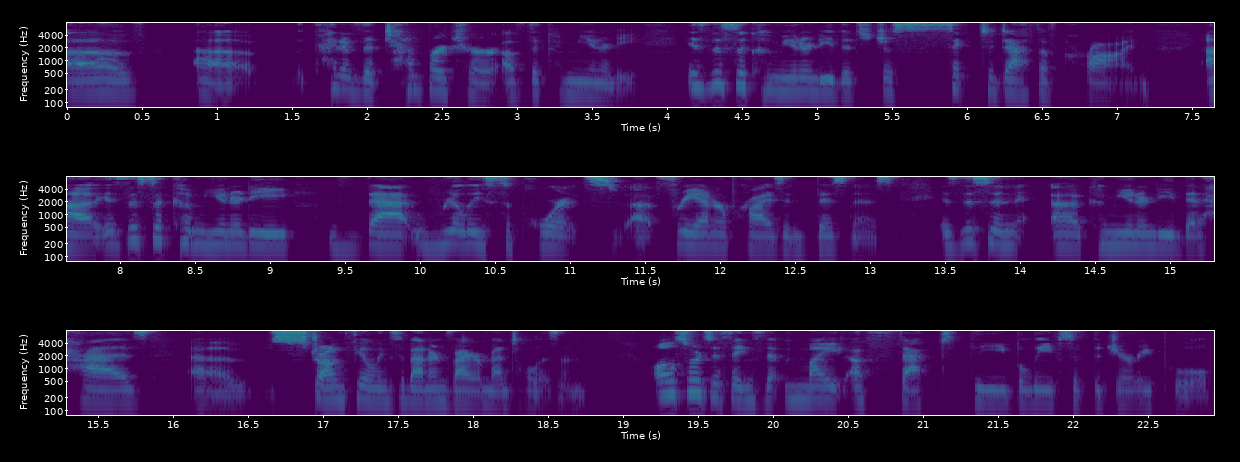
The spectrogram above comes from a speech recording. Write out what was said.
of uh, kind of the temperature of the community. Is this a community that's just sick to death of crime? Uh, is this a community that really supports uh, free enterprise and business? Is this a uh, community that has uh, strong feelings about environmentalism, all sorts of things that might affect the beliefs of the jury pool.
